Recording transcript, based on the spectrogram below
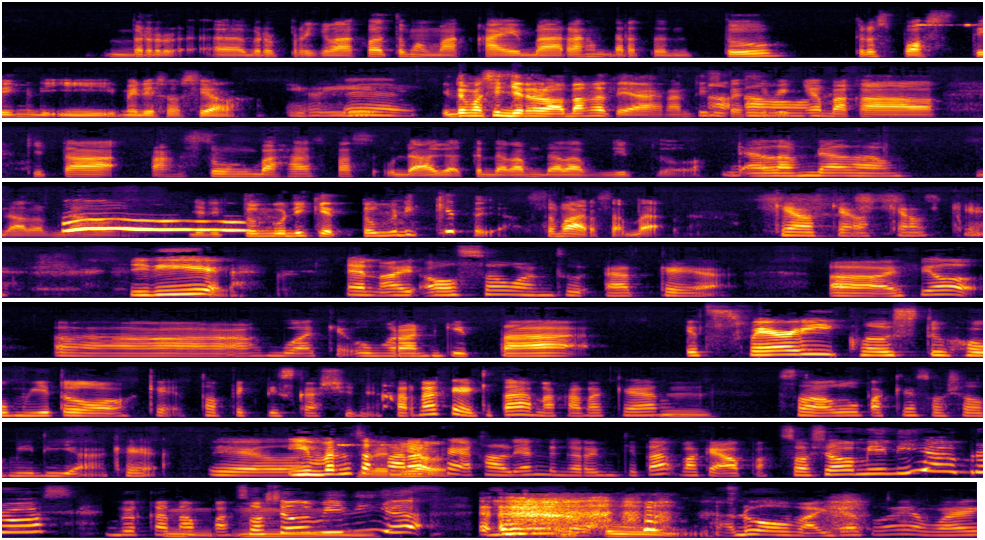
ber, eh, berperilaku atau memakai barang tertentu terus posting di media sosial? Hmm. Itu masih general banget ya. Nanti Oh, oh. spesifiknya bakal kita langsung bahas pas udah agak ke dalam-dalam gitu. Dalam-dalam. Dalam-dalam. Jadi tunggu dikit, tunggu dikit ya. Sabar, sabar. Oke, oke, oke, oke. Jadi, and I also want to add kayak, uh, I feel uh, buat kayak umuran kita, it's very close to home gitu loh, kayak topik discussionnya. Karena kayak kita anak-anak yang Hmm. Selalu pakai social media, kayak Iya lah. even sekarang Millennial. kayak kalian dengerin kita pakai apa? Social media, bros. Berkat Hmm, apa? Social hmm. media. Tuh. aduh oh my god why I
